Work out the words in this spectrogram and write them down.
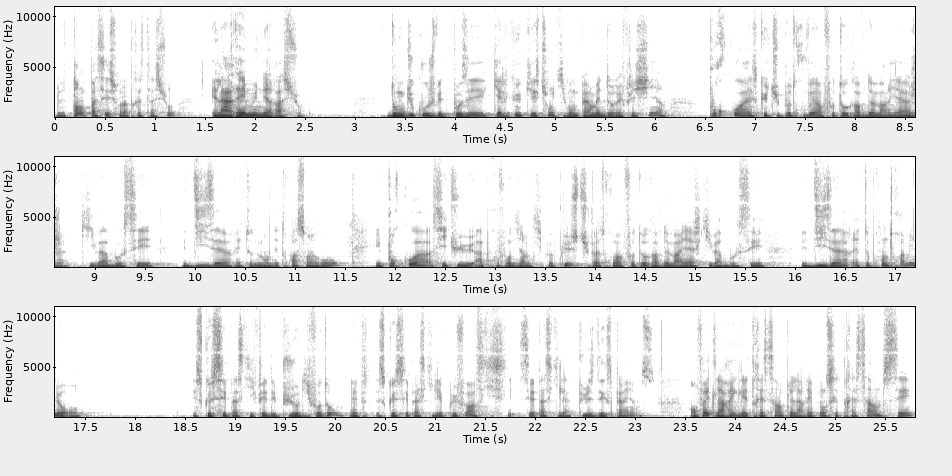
le temps passé sur la prestation et la rémunération. Donc du coup, je vais te poser quelques questions qui vont te permettre de réfléchir. Pourquoi est-ce que tu peux trouver un photographe de mariage qui va bosser 10 heures et te demander 300 euros Et pourquoi, si tu approfondis un petit peu plus, tu vas trouver un photographe de mariage qui va bosser 10 heures et te prendre 3000 euros? Est-ce que c'est parce qu'il fait des plus jolies photos? Est-ce que c'est parce qu'il est plus fort? Est-ce que c'est parce qu'il a plus d'expérience? En fait, la règle est très simple et la réponse est très simple, c'est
